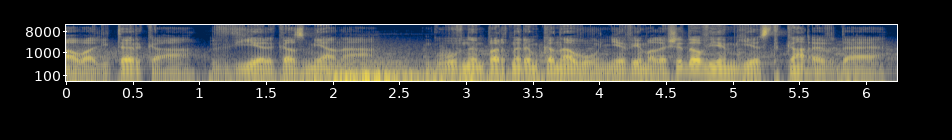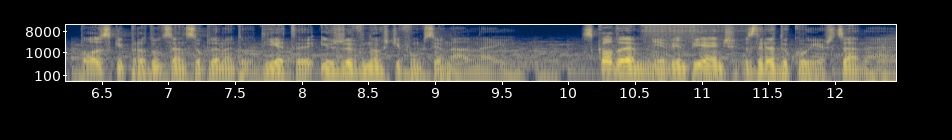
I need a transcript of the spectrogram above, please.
Mała literka, wielka zmiana. Głównym partnerem kanału Nie wiem, ale się dowiem jest KFD, polski producent suplementów diety i żywności funkcjonalnej. Z kodem Nie wiem 5 zredukujesz cenę.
